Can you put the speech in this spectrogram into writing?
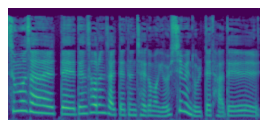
스무 살 때든 서른 살 때든 제가 막 열심히 놀 때 다들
